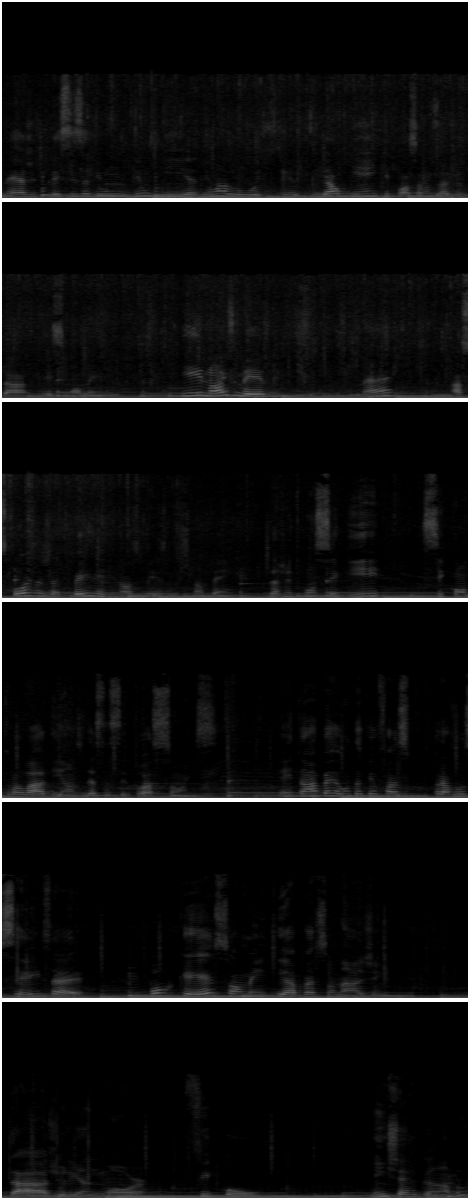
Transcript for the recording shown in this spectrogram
Né? A gente precisa de um, de um guia, de uma luz, de, de alguém que possa nos ajudar nesse momento. E nós mesmos, né? As coisas dependem de nós mesmos também, da gente conseguir se controlar diante dessas situações. Então a pergunta que eu faço para vocês é: por que somente a personagem da Julianne Moore ficou enxergando,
